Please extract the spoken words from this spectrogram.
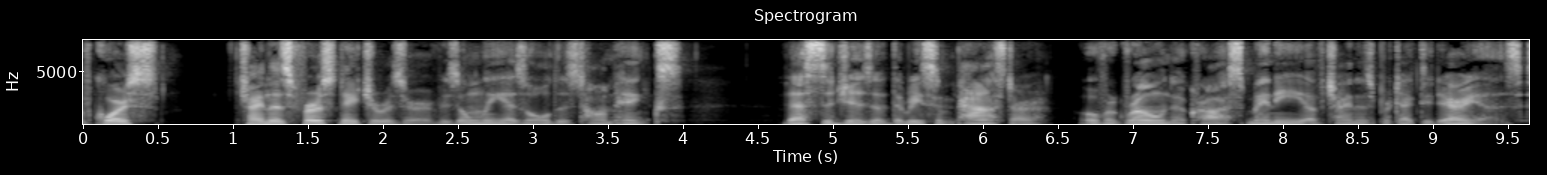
Of course, China's first nature reserve is only as old as Tom Hanks. Vestiges of the recent past are overgrown across many of China's protected areas,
